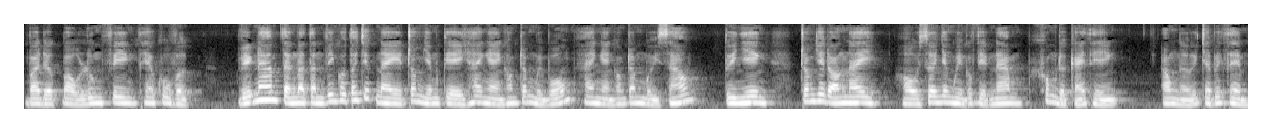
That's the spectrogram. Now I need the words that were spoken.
và được bầu luân phiên theo khu vực. Việt Nam từng là thành viên của tổ chức này trong nhiệm kỳ 2014-2016. Tuy nhiên, trong giai đoạn này, hồ sơ nhân quyền của Việt Nam không được cải thiện. Ông Ngữ cho biết thêm.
